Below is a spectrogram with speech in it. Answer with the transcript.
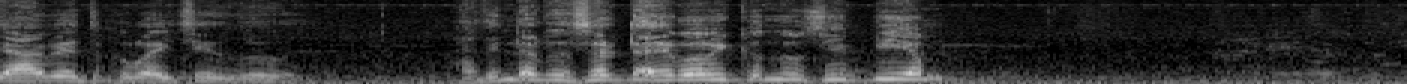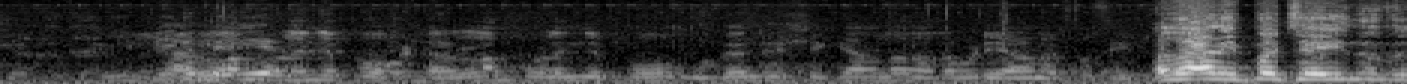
ജാവേദ് കുറായി ചെയ്തത്. അതിന്റെ റിസൾട്ട് അനുഭവിക്കുന്നു സി പി എം. ഇപ്പൊ അതാണ് ഇപ്പോൾ ചെയ്യുന്നത്.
